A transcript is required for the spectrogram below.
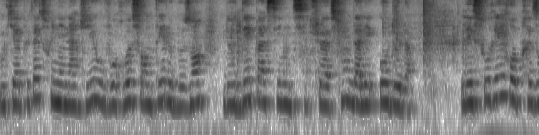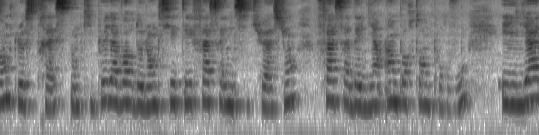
Donc il y a peut-être une énergie où vous ressentez le besoin de dépasser une situation, d'aller au-delà. Les souris représentent le stress, donc il peut y avoir de l'anxiété face à une situation, face à des liens importants pour vous. Et il y a,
